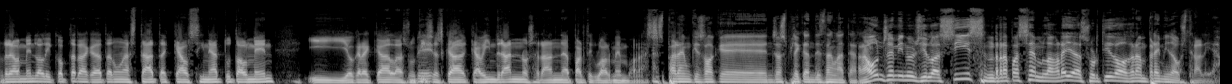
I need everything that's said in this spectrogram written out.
Realment l'helicòpter ha quedat en un estat calcinat totalment i jo crec que les notícies que, que vindran no seran particularment bones. Esperem que és el que ens expliquen des d'Anglaterra. 11 minuts i les 6, repassem la grella de sortida del Gran Premi d'Austràlia.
